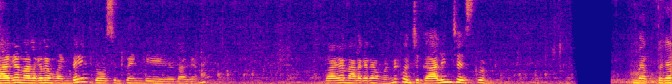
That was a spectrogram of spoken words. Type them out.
బాగా నలగనివ్వండి దోశల పిండి లాగానే. బాగా నలగనివ్వండి కొంచెం గాలించేసుకోండి మెత్తగా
